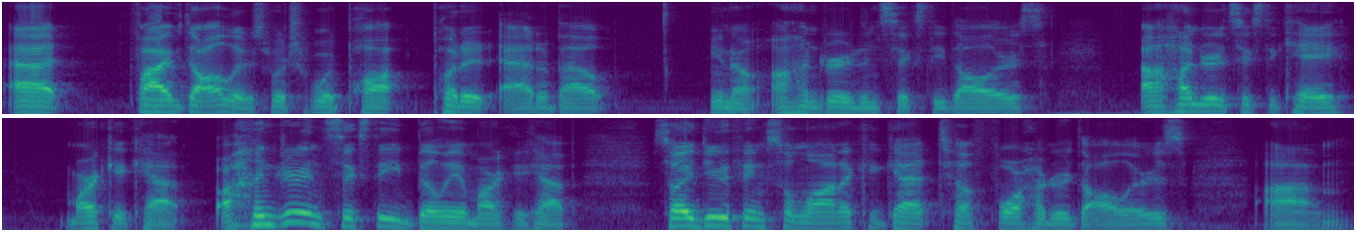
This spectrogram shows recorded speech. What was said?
at $5, which would put it at about, you know, $160, 160K market cap, 160 billion market cap. So I do think Solana could get to $400 um,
